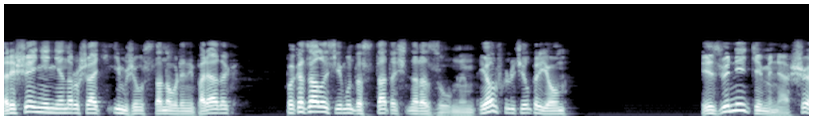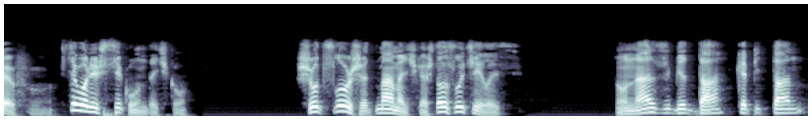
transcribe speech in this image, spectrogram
Решение не нарушать им же установленный порядок показалось ему достаточно разумным, и он включил прием. «Извините меня, шеф, всего лишь секундочку». «Шут слушает, мамочка, что случилось?» «У нас беда, капитан»,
